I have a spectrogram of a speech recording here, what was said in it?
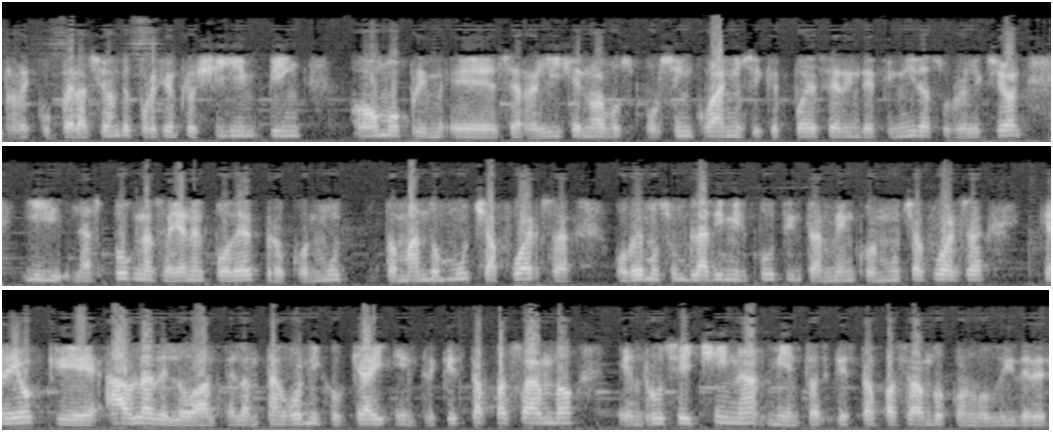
recuperación de por ejemplo Xi Jinping como eh, se reelige nuevos por cinco años y que puede ser indefinida su reelección y las pugnas allá en el poder pero con tomando mucha fuerza o vemos un Vladimir Putin también con mucha fuerza, creo que habla de lo el antagónico que hay entre qué está pasando en Rusia y China, mientras qué está pasando con los líderes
